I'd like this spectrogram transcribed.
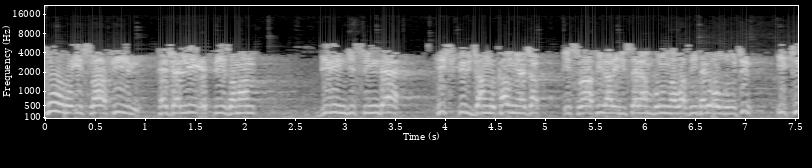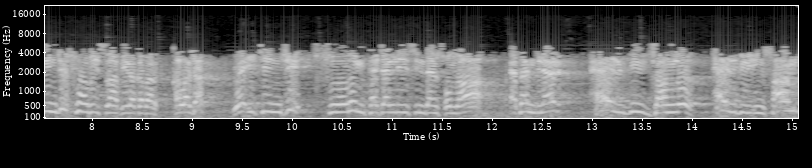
sur İsrafil tecelli ettiği zaman birincisinde hiçbir canlı kalmayacak. İsrafil aleyhisselam bununla vazifeli olduğu için ikinci sur İsrafil'e kadar kalacak ve ikinci surun tecellisinden sonra efendiler her bir canlı, her bir insan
